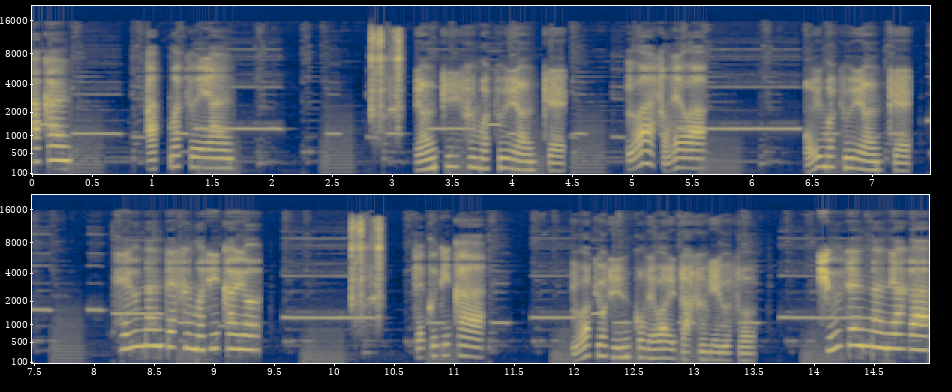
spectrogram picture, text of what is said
あかん。あ、松井やん。ヤンキース松井やんけ。うわそれは。おい松井やんけ。ヘルナンデスマジかよ。手首かうわ巨人これは痛すぎるぞ。終戦なんやが。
